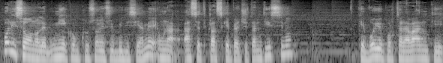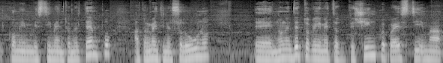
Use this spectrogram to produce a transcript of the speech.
Quali sono le mie conclusioni sui BDC? A me è una asset class che piace tantissimo, che voglio portare avanti come investimento nel tempo, attualmente ne ho solo uno, eh, non è detto che li metta tutti e cinque questi, ma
